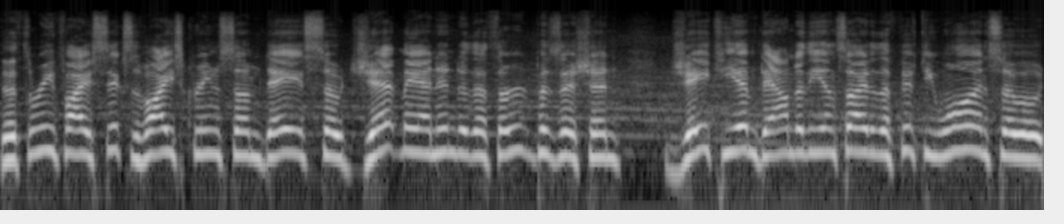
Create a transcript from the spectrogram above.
the 356 of Ice Cream some days. So Jetman into the third position. JTM down to the inside of the 51. So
